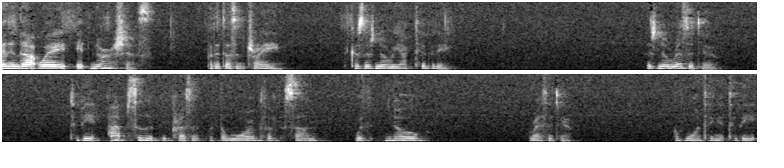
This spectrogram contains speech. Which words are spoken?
And in that way, it nourishes, but it doesn't drain because there's no reactivity. There's no residue. To be absolutely present with the warmth of the sun with no residue of wanting it to be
